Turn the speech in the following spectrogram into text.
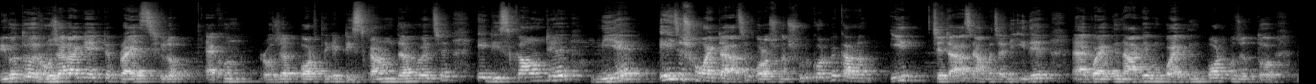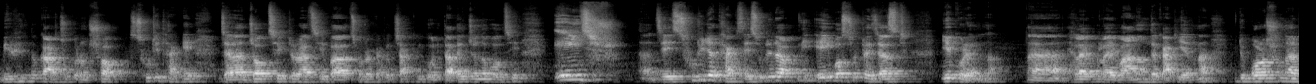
বিগত রোজার আগে একটা প্রাইস ছিল, এখন রোজার পর থেকে ডিসকাউন্ট দেওয়া হয়েছে। এই ডিসকাউন্টে নিয়ে এই যে সময়টা আছে, পড়াশোনা শুরু করবে, কারণ ঈদ যেটা আছে, আমরা জানি ঈদের কয়েকদিন আগে এবং কয়েকদিন পর পর্যন্ত বিভিন্ন কার্যক্রম সব ছুটি থাকে। যারা জব সেক্টর আছে বা ছোটখাটো চাকরি করি, তাদের জন্য বলছি, এই যে ছুটিটা থাকছে, এই ছুটিটা আপনি এই বছরটা জাস্ট ইয়ে করেন না। হেলায় ফেলায় বা আনন্দে কাটিয়েন না। একটু পড়াশোনার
